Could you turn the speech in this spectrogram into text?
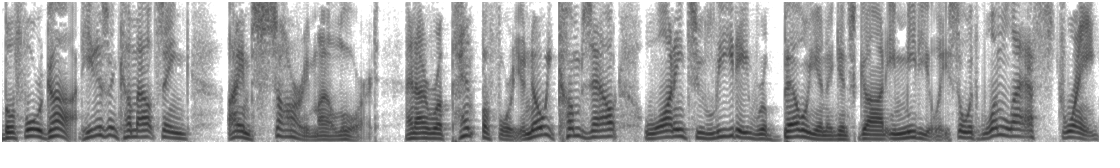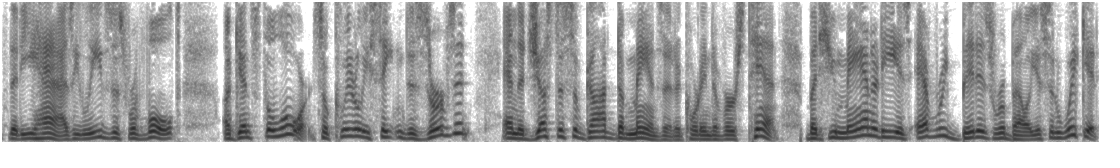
before God. He doesn't come out saying, I am sorry, my Lord, and I repent before you. No, he comes out wanting to lead a rebellion against God immediately. So, with one last strength that he has, he leads this revolt against the Lord. So clearly Satan deserves it and the justice of God demands it, according to verse 10. But humanity is every bit as rebellious and wicked.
